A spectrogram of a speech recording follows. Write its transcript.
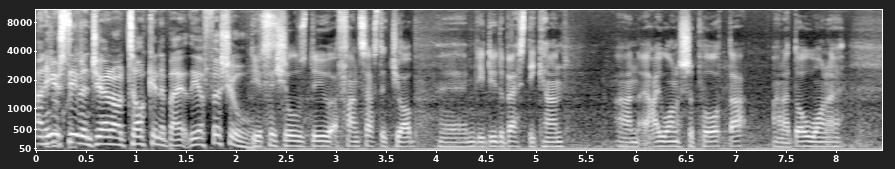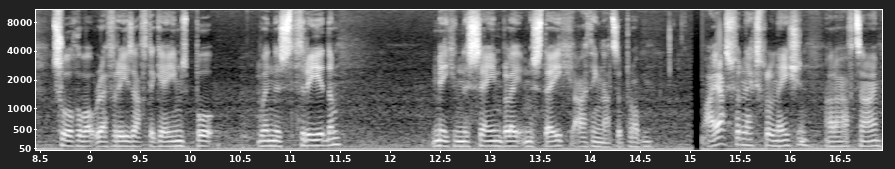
And here's Steven Gerrard talking about the officials. The officials do a fantastic job. Um, they do the best they can, and I want to support that. And I don't want to talk about referees after games, but when there's three of them making the same blatant mistake, I think that's a problem. I asked for an explanation at half time,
